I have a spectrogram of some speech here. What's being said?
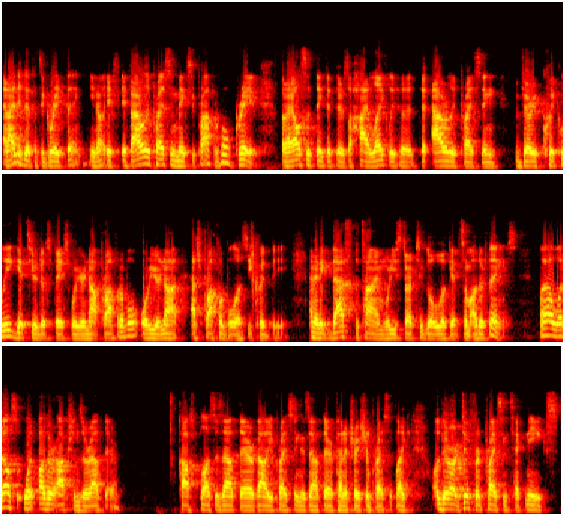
And I think that that's a great thing. You know, if if hourly pricing makes you profitable, great. But I also think that there's a high likelihood that hourly pricing very quickly gets you into a space where you're not profitable or you're not as profitable as you could be. And I think that's the time where you start to go look at some other things. Well, what else? What other options are out there? Cost plus is out there, value pricing is out there, penetration pricing. Like there are different pricing techniques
